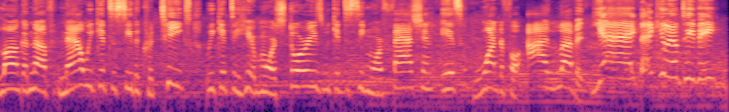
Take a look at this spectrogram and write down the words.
long enough. Now we get to see the critiques, we get to hear more stories, we get to see more fashion. It's wonderful. I love it. Yay! Thank you, MTV.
